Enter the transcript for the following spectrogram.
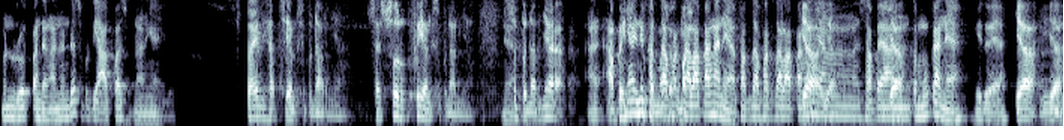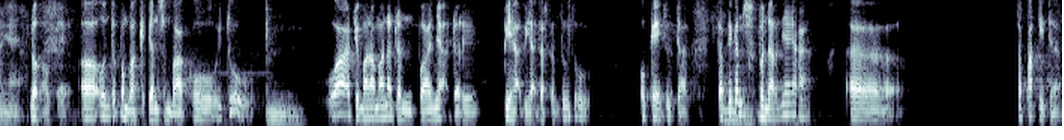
Menurut pandangan Anda seperti apa sebenarnya itu? Saya lihat yang sebenarnya. Saya survei yang sebenarnya. Ya. Sebenarnya Artinya ini fakta-fakta lapangan ya, fakta-fakta lapangan ya, yang ya. sampai ya. temukan ya, gitu ya? Ya, iya. Ya. Loh, okay. uh, eh, untuk pembagian sembako itu, hmm. wah di mana-mana dan banyak dari pihak-pihak tertentu itu, oke okay, sudah. Tapi kan hmm. kan sebenarnya uh, tepat tidak.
